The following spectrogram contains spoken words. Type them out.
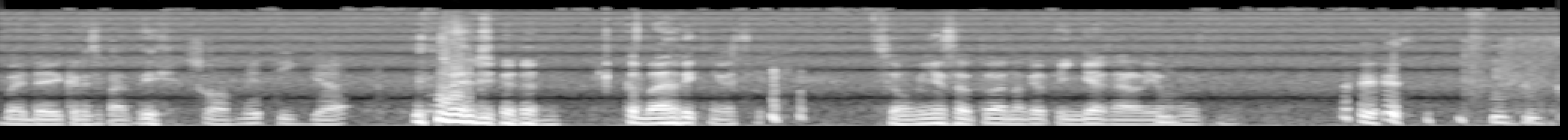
Badai krispati suami tiga. Waduh kebalik nggak sih? Suaminya satu anaknya tiga kali maksudnya.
